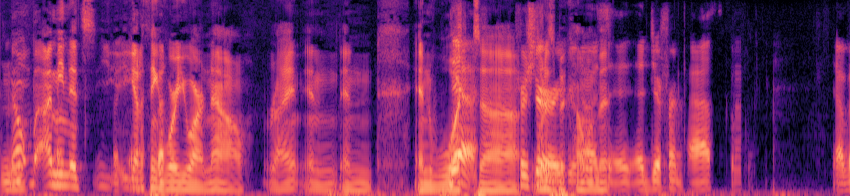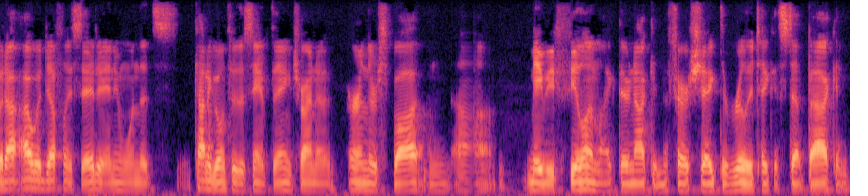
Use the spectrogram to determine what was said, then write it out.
No, but I mean, it's you, you got to think of where you are now, right? And and and what Yeah, uh, for sure. you know, of it's it. a, a different path. But, yeah, but I, I would definitely say to anyone that's kind of going through the same thing, trying to earn their spot and um, maybe feeling like they're not getting a fair shake, to really take a step back and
